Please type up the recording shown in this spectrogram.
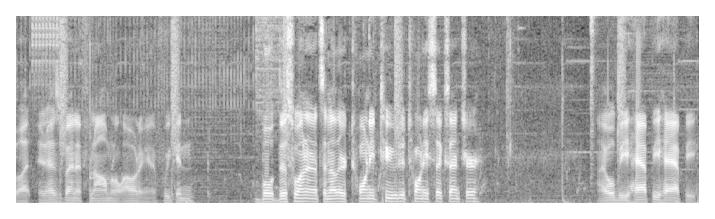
But it has been a phenomenal outing, and if we can boat this one and it's another 22 to 26 incher, I will be happy, happy.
